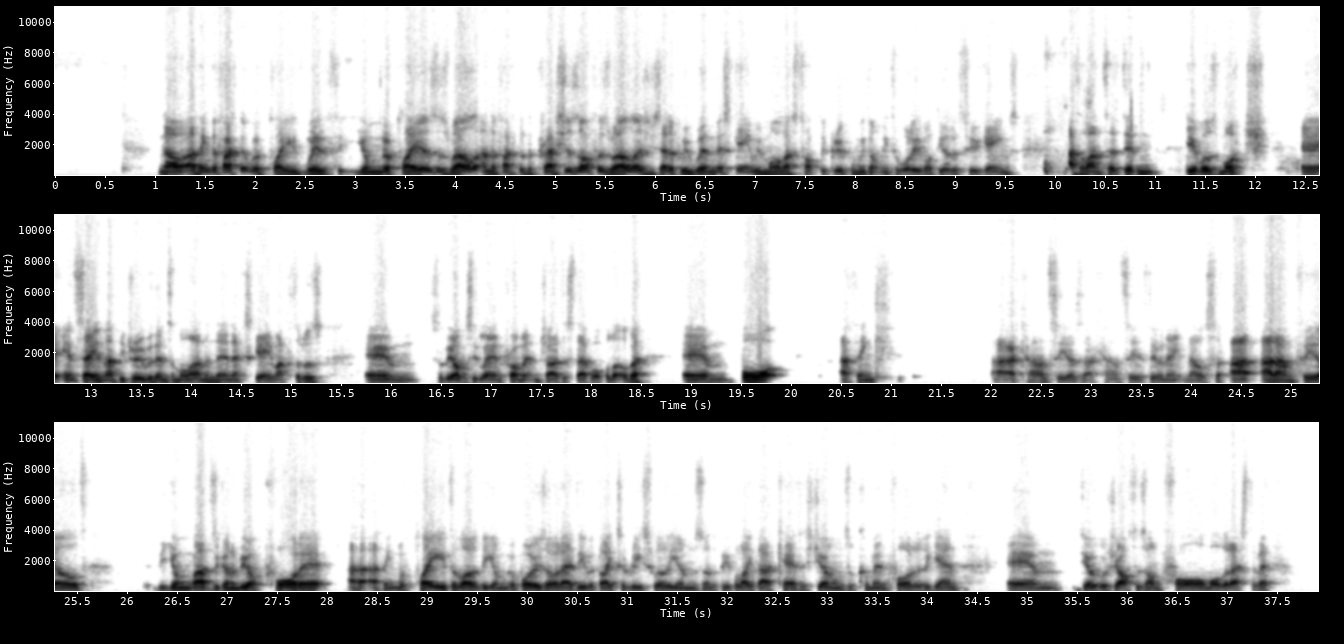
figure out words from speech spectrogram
No, I think the fact that we've played with younger players as well, and the fact that the pressure's off as well, as you said, if we win this game, we more or less top the group and we don't need to worry about the other two games. Atalanta didn't give us much. Uh, in saying that, they drew with Inter Milan in their next game after us. Um, so they obviously learned from it and tried to step up a little bit. Um, but I think I can't see us. I can't see us doing anything else at, at Anfield. The young lads are going to be up for it. I, I, think we've played a lot of the younger boys already with likes of Rhys Williams and other people like that. Curtis Jones will come in for it again. Um, Diogo Jota's on form, all the rest of it.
